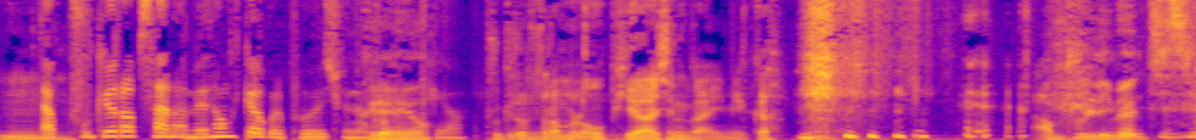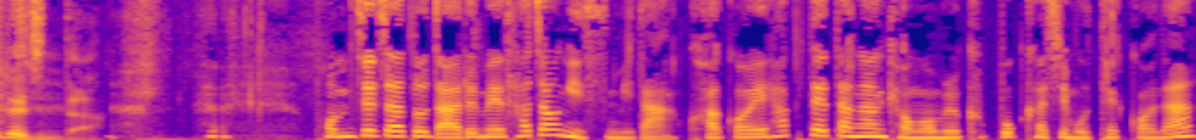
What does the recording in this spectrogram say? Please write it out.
음. 딱 북유럽 사람의 성격을 보여주는 그래요? 것 같아요. 북유럽 사람을 너무 비하하시는 거 아닙니까? 안 풀리면 찌질해진다. 범죄자도 나름의 사정이 있습니다. 과거에 학대당한 경험을 극복하지 못했거나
